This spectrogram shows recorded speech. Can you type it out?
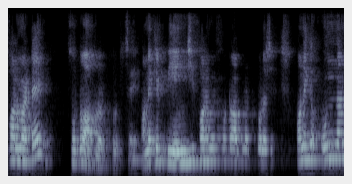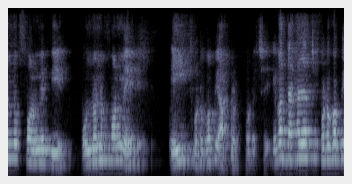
ফরম্যাটে ফটো আপলোড করতে অনেকে পিএনজি ফর্মে ফটো আপলোড করেছে, অনেকে অন্যান্য ফর্মে অন্যান্য ফর্মে এই ফটোকপি আপলোড করেছে। এবার দেখা যাচ্ছে ফটোকপি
